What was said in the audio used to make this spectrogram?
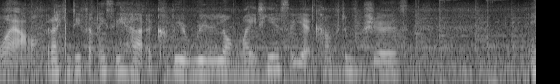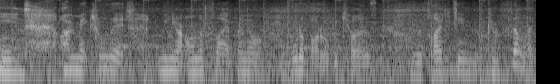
Wow. But I can definitely see how it could be a really long wait here. So yeah, comfortable shoes. And oh, make sure that when you're on the flight, bring a water bottle because the flight attendant can fill it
